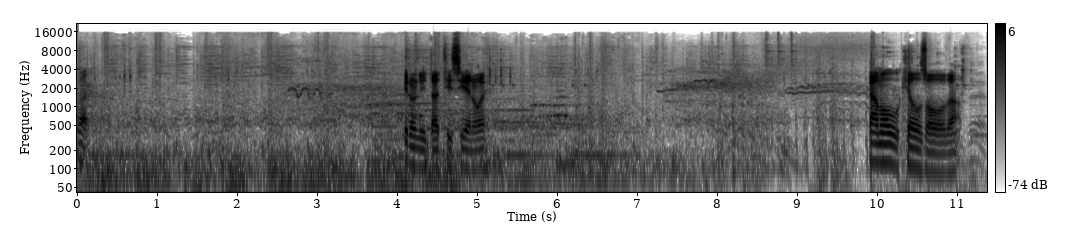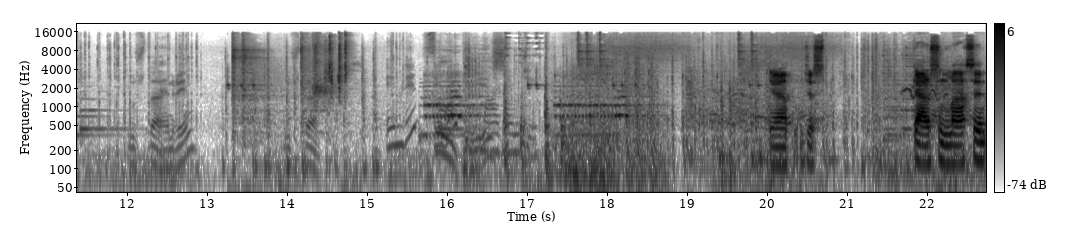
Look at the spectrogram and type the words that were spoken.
Right. You don't need that TC anyway. Camel kills all of that. Usta emrin. Usta. Emret. Madenci. Yeah, just garrison massing.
